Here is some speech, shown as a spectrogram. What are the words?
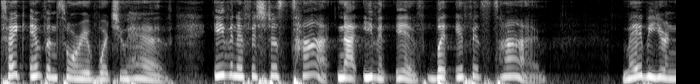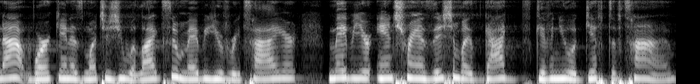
take inventory of what you have. Even if it's just time, not even if, but if it's time. Maybe you're not working as much as you would like to. Maybe you've retired. Maybe you're in transition, but God's given you a gift of time.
